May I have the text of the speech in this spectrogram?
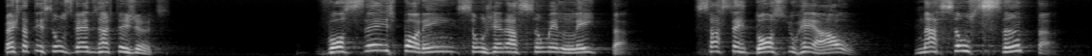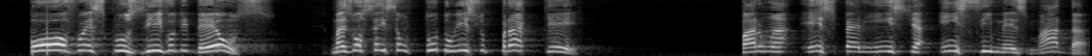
Presta atenção os vermes rastejantes. Vocês, porém, são geração eleita, sacerdócio real, nação santa, povo exclusivo de Deus mas vocês são tudo isso para quê? para uma experiência em si mesmada,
